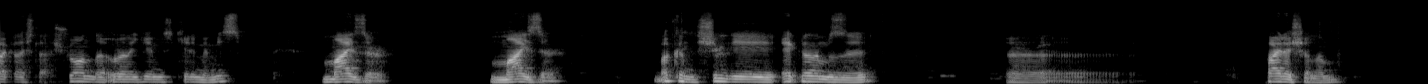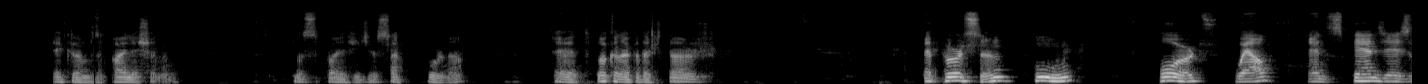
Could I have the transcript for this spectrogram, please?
arkadaşlar. Şu anda öğreneceğimiz kelimemiz miser. Miser. Bakın şimdi ekranımızı eee, paylaşalım. Ekranımızı paylaşalım. Nasıl paylaşacağız? Heh, burada. Evet. Bakın arkadaşlar. A person who hoards wealth and spends as,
